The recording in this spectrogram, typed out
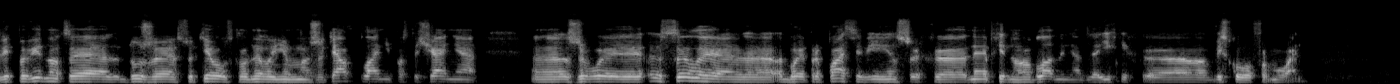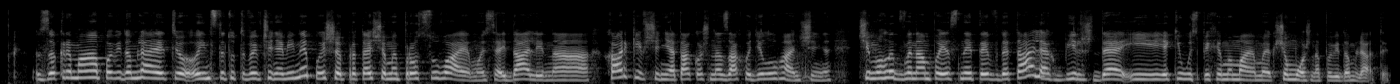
Відповідно, це дуже суттєво ускладнило їм життя в плані постачання живої сили, е, боєприпасів і інших е, необхідного обладнання для їхніх е, військових формувань. Зокрема, повідомляють інститут вивчення війни. Пише про те, що ми просуваємося й далі на Харківщині, а також на заході Луганщини. Чи могли б ви нам пояснити в деталях більш де і які успіхи ми маємо, якщо можна повідомляти?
